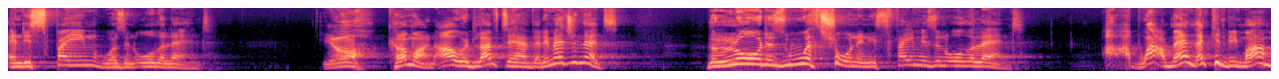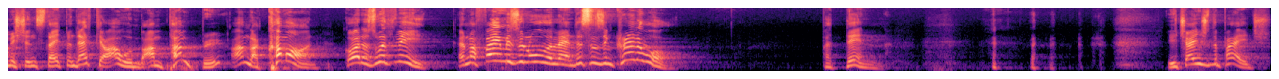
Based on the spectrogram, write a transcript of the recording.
and his fame was in all the land. Yo, come on, I would love to have that. Imagine that. The Lord is with Sean, and his fame is in all the land. Uh, wow, man, that can be my mission statement. That can, I, I'm pumped, bro. I'm like, come on, God is with me, and my fame is in all the land. This is incredible. But then, you change the page.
